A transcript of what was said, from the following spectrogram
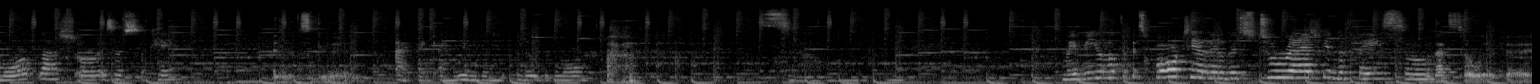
more blush or is it okay? It looks good. I think I really need a little bit more. maybe you look a bit sporty, a little bit too red in the face, so That's totally okay.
